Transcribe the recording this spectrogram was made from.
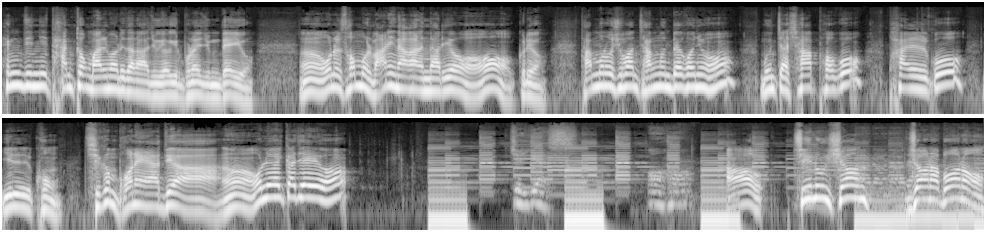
행진이 단톡 말머리 달아가지고 여기로 보내주면 돼요. 어, 오늘 선물 많이 나가는 날이요. 그래요. 단문 50원, 장문 100원요. 문자 샵 8910. 지금 보내야 돼. 어, 오늘 여기까지예요. 아우, 지누션 전화번호.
